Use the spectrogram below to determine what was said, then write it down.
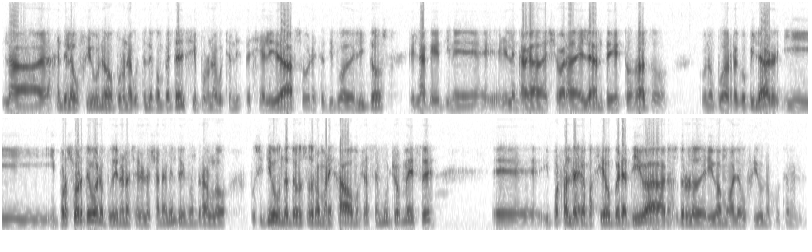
La, gente de la UFI 1, por una cuestión de competencia y por una cuestión de especialidad sobre este tipo de delitos, es la que tiene, es la encargada de llevar adelante estos datos que uno puede recopilar y, por suerte, bueno, pudieron hacer el allanamiento y encontrarlo positivo, un dato que nosotros manejábamos ya hace muchos meses eh, y por falta de capacidad operativa nosotros lo derivamos a la UFI 1 justamente.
